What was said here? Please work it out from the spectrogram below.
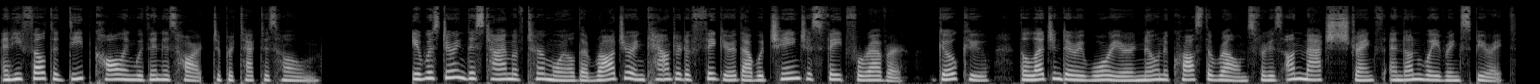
and he felt a deep calling within his heart to protect his home. It was during this time of turmoil that Roger encountered a figure that would change his fate forever, Goku, the legendary warrior known across the realms for his unmatched strength and unwavering spirit.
